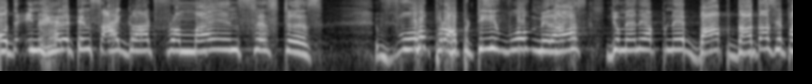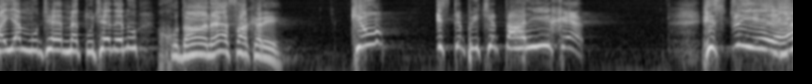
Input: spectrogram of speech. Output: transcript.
or the inheritance I got from my ancestors وہ پراپرٹی وہ میراث جو میں نے اپنے باپ دادا سے پائی ہے، مجھے، میں تجھے دے دوں۔ خدا نہ ایسا کرے۔ کیوں؟ اس کے پیچھے تاریخ ہے۔ ہسٹری یہ ہے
